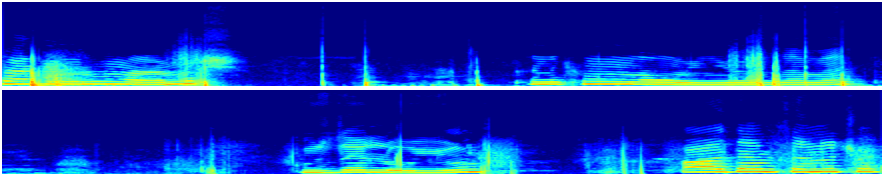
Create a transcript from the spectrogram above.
Dört tane yorum varmış. Kanıkımla oynuyoruz evet. Güzel oyun. Adem sana çok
